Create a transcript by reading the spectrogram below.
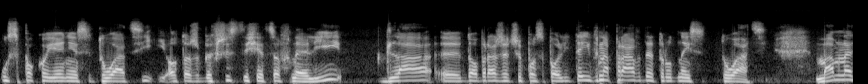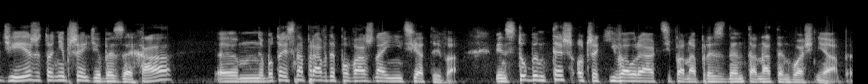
uspokojenie sytuacji i o to, żeby wszyscy się cofnęli dla e, dobra Rzeczypospolitej w naprawdę trudnej sytuacji. Mam nadzieję, że to nie przejdzie bez echa, bo to jest naprawdę poważna inicjatywa. Więc tu bym też oczekiwał reakcji pana prezydenta na ten właśnie apel.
